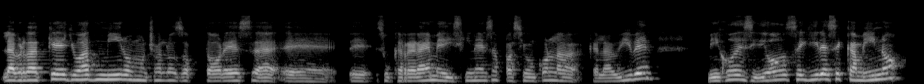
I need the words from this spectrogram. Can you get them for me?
la verdad que yo admiro mucho a los doctores, eh, eh, su carrera de medicina, esa pasión con la que la viven. Mi hijo decidió seguir ese camino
